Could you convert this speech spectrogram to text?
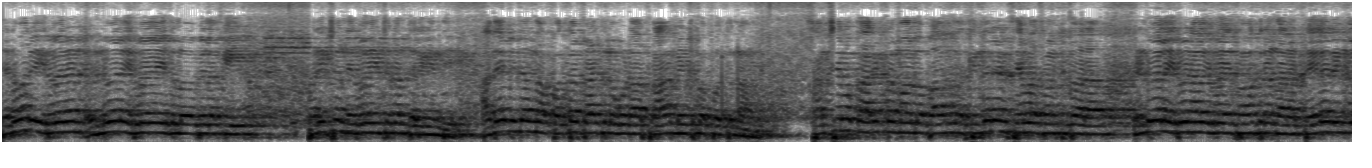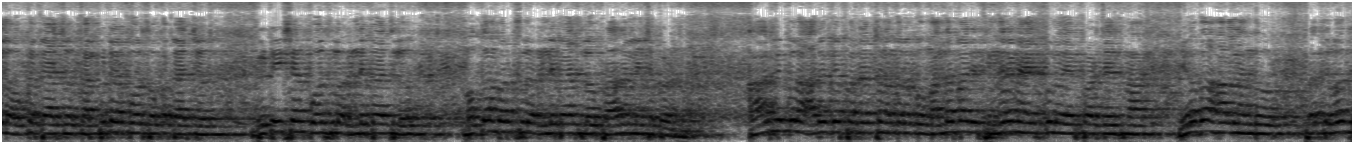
జనవరి ఇరవై రెండు రెండు వేల ఇరవై ఐదులో వీళ్ళకి పరీక్షలు నిర్వహించడం జరిగింది. అదేవిధంగా కొత్త బ్యాచ్లు కూడా ప్రారంభించుకోబోతున్నాము సంక్షేమ కార్యక్రమాల్లో భాగంగా సింగరేణి సేవా సమితి ద్వారా రెండు వేల ఇరవై నాలుగు ఇరవై ఐదు సంవత్సరం గాను టైలరింగ్లో ఒక బ్యాచ్ కంప్యూటర్ కోర్సు ఒక బ్యాచ్ బ్యూటీషియన్ కోర్సులో రెండు బ్యాచ్లు ముఖం వర్క్స్లో రెండు బ్యాచ్లు ప్రారంభించబడను. కార్మికుల ఆరోగ్య పరిరక్షణ కొరకు మందపారి సింగరేణి హై స్కూల్లో ఏర్పాటు చేసిన యోగా హాల్ నందు ప్రతిరోజు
